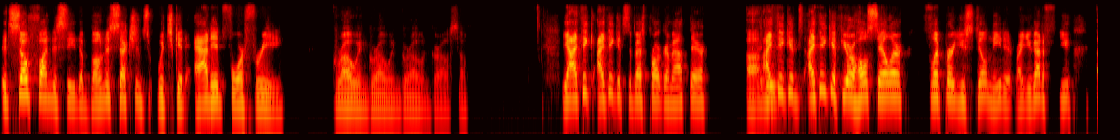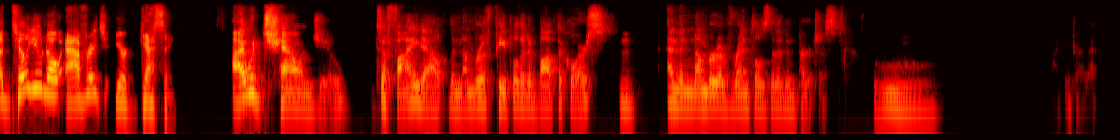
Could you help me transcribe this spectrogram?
it's so fun to see the bonus sections which get added for free grow and grow and grow and grow. So, yeah, I think I think it's the best program out there. Uh, I, think, it's I think if you're a wholesaler flipper, you still need it, right? You got to you until you know average, you're guessing. I would challenge you to find out the number of people that have bought the course Hmm. and the number of rentals that have been purchased. Ooh, I can try that.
